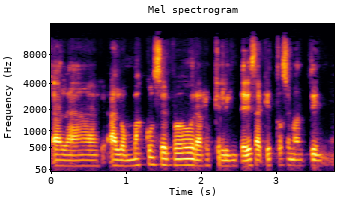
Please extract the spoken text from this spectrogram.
a, la, a los más conservadores, a los que les interesa que esto se mantenga,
